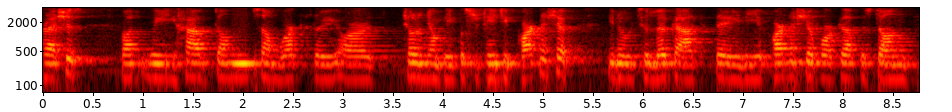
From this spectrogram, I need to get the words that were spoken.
precious, but we have done some work through our Children and Young People Strategic Partnership, you know, to look at the, the partnership work that was done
